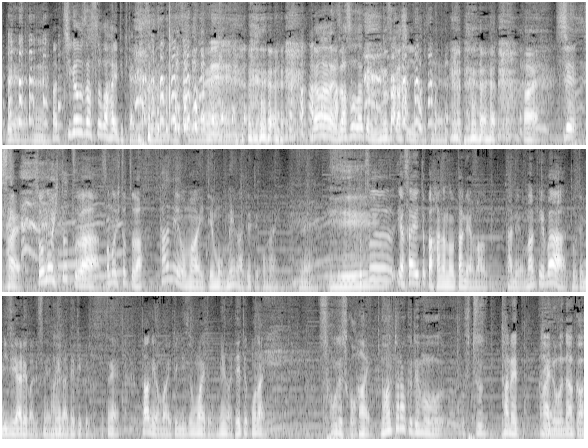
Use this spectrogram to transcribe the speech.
てえあ違う雑草が生えてきたりはするんですけどえね。え なかなかね雑草育てるの難しいんですね。はい。で、はい、その一つはその一つは種をまいても芽が出てこないんですね。ええ。普通野菜とか花の種は、まあ、種をまけば当然水やればですねはい。芽が出てくるわけですね、種をまいて水をまいても芽が出てこない。そうですか、はい。なんとなくでも普通種っていうのはなんか、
